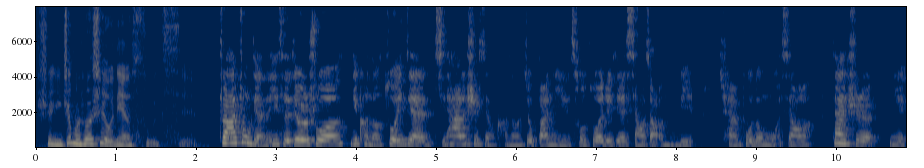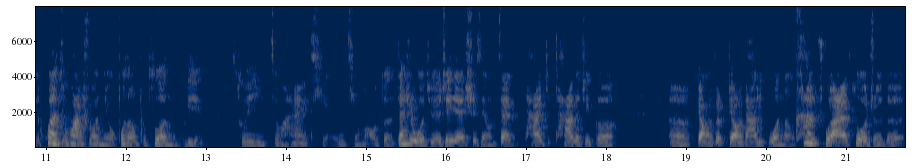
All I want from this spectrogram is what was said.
是你这么说，是有点俗气。抓重点的意思就是说，你可能做一件其他的事情，可能就把你所做的这些小小的努力全部都抹消了。但是你换句话说，你又不能不做努力，所以就还挺挺矛盾。但是我觉得这件事情在他他的这个呃表的表达里，我能看出来作者的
